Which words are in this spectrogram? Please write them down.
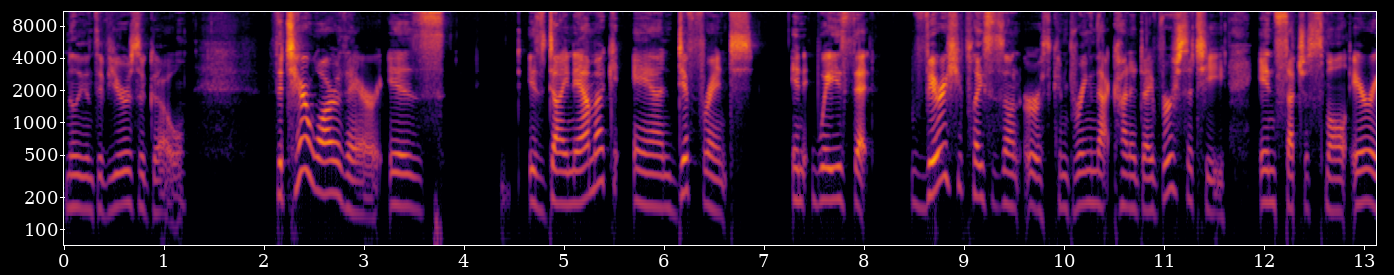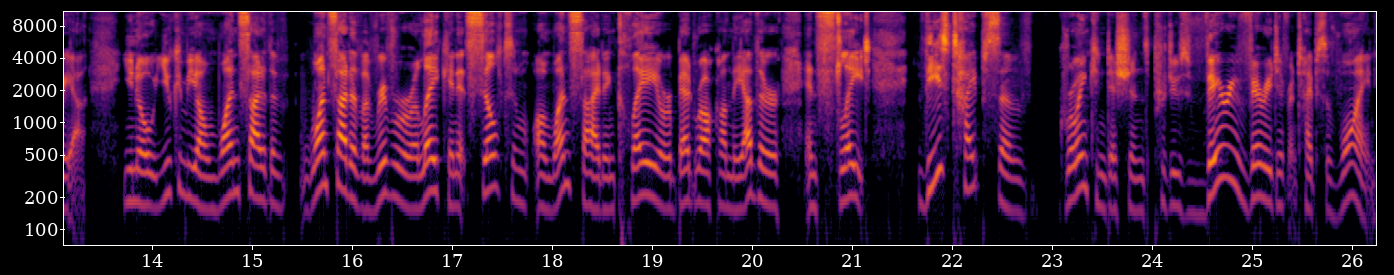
millions of years ago the terroir there is is dynamic and different in ways that very few places on earth can bring that kind of diversity in such a small area. You know, you can be on one side of the one side of a river or a lake and it's silt on one side and clay or bedrock on the other and slate. These types of growing conditions produce very, very different types of wine.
